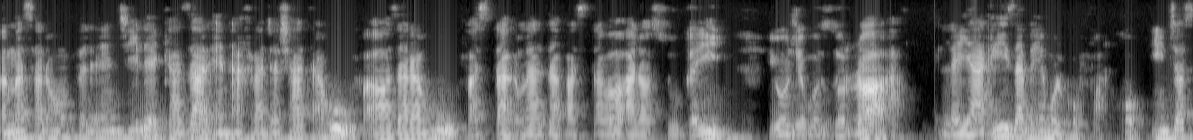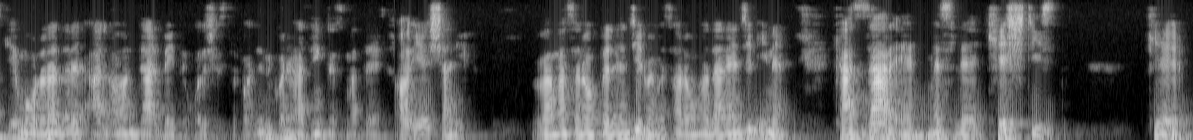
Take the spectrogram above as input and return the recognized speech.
و مثلهم فی الانجیل کزر ان اخرج شطعه فآزره فاستغلظ فاستوا علی سوقی یوجب الزراع لیغیظ بهم الکفار. خب اینجاست که مولانا داره الان در بیت خودش استفاده می‌کنه از این قسمت آیه شریف. و مثلا فی الانجیل و مثال اونها در انجیل اینه. کزر مثل کشتی است که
